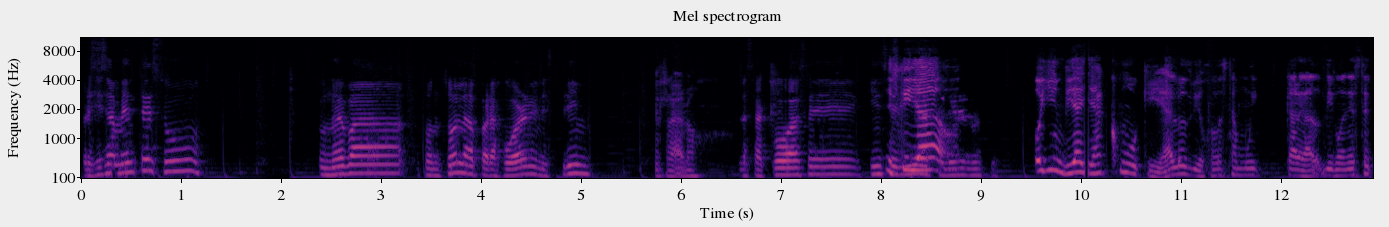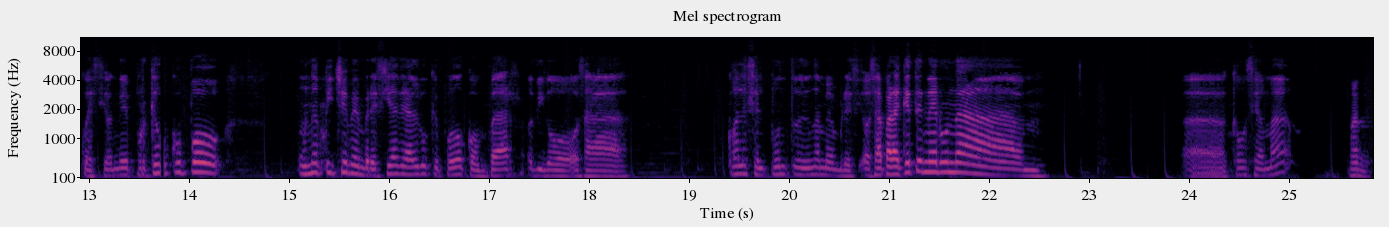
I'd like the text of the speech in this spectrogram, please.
precisamente su, su nueva consola para jugar en stream. Qué raro. La sacó hace 15 Es que días. ya-. Hoy en día ya como que ya los videojuegos están muy cargados. Digo, en esta cuestión de ¿por qué ocupo una pinche membresía de algo que puedo comprar? O digo, o sea, ¿cuál es el punto de una membresía? O sea, ¿para qué tener una... mm, ah, ¿Cómo se llama? Mande.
